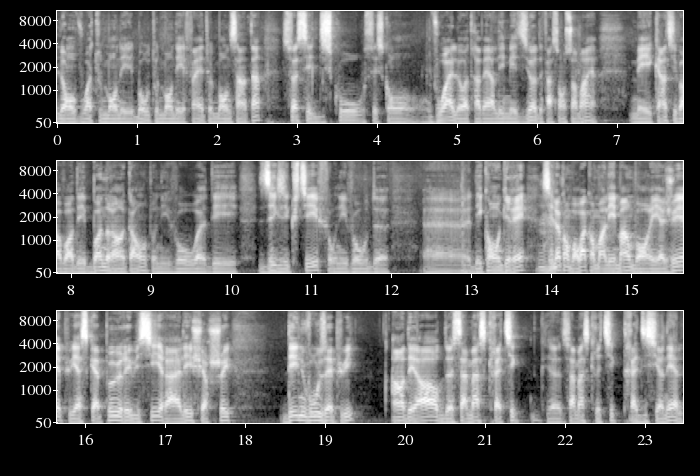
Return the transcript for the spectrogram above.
Là, on voit tout le monde est beau, tout le monde est fin, tout le monde s'entend. Ça, c'est le discours, c'est ce qu'on voit là à travers les médias de façon sommaire. Mais quand il va y avoir des bonnes rencontres au niveau euh, des, exécutifs, au niveau de, euh, des congrès, c'est mhm. là qu'on va voir comment les membres vont réagir. Puis est-ce qu'elle peut réussir à aller chercher des nouveaux appuis en dehors de sa masse critique, euh, sa masse critique traditionnelle?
